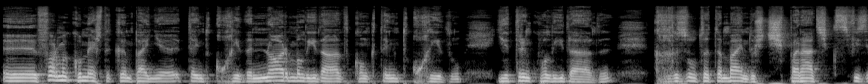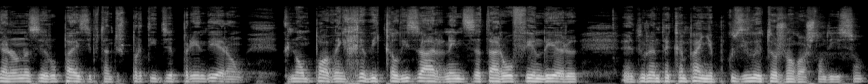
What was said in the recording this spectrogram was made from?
a forma como esta campanha tem decorrido, a normalidade com que tem decorrido e a tranquilidade, que resulta também dos disparates que se fizeram nas europeias e, portanto, os partidos aprenderam que não podem radicalizar nem desatar ou ofender eh, durante a campanha, porque os eleitores não gostam disso.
